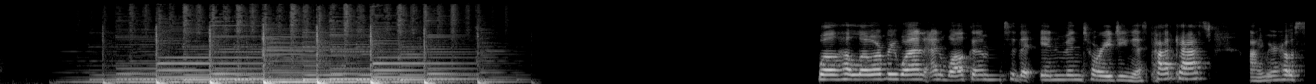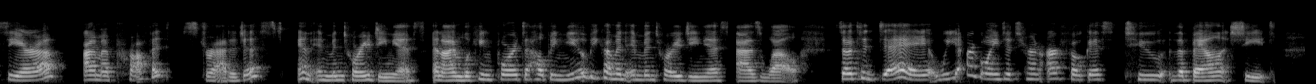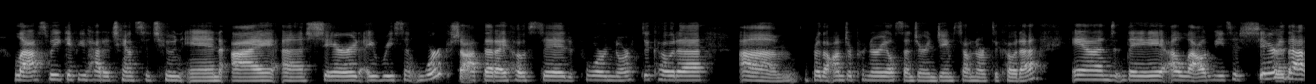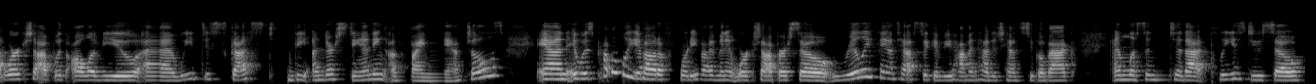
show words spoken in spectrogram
Well, hello, everyone, and welcome to the Inventory Genius podcast. I'm your host, Ciara. I'm a profit strategist and inventory genius, and I'm looking forward to helping you become an inventory genius as well. So, today we are going to turn our focus to the balance sheet. Last week, if you had a chance to tune in, I uh, shared a recent workshop that I hosted for North Dakota um, for the Entrepreneurial Center in Jamestown, North Dakota. And they allowed me to share that workshop with all of you. Uh, we discussed the understanding of financials, and it was probably about a 45 minute workshop or so. Really fantastic. If you haven't had a chance to go back and listen to that, please do so.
